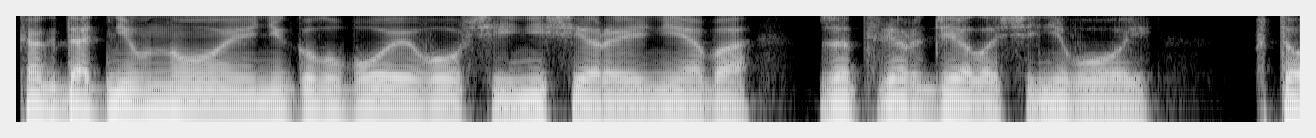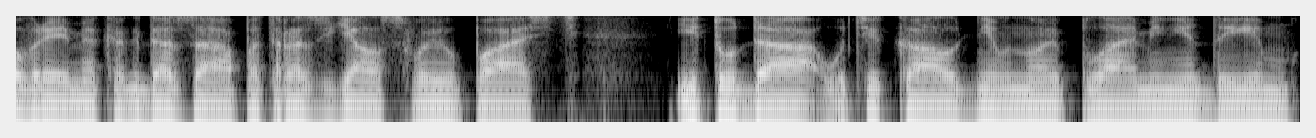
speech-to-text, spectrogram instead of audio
когда дневное, не голубое вовсе и не серое небо затвердело синевой, в то время, когда запад разъял свою пасть, и туда утекал дневной пламени дым.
